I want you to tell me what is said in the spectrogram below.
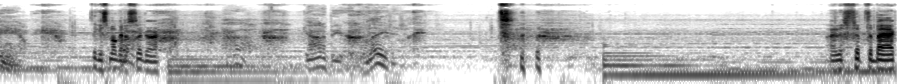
Damn. I think he's smoking a cigar. Gotta be related. I just flipped the back.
